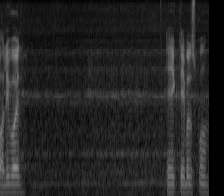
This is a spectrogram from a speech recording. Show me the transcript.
ऑलिव ऑयल एक टेबल स्पून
